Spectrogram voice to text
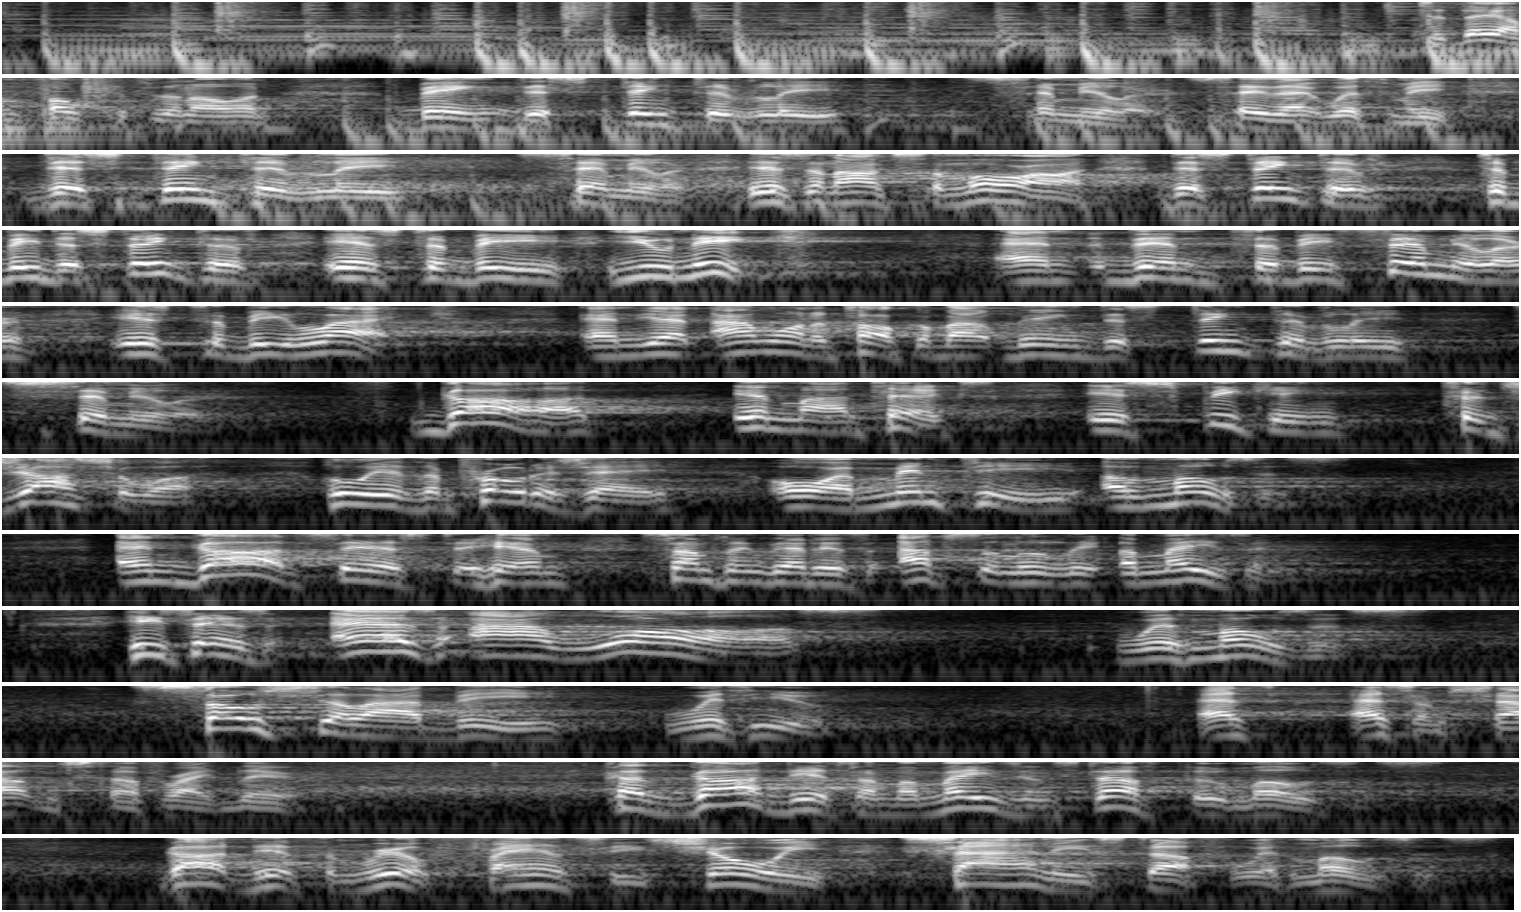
Today I'm focusing on being distinctively similar. Say that with me. Distinctively similar. It's an oxymoron. Distinctive, to be distinctive is to be unique. And then to be similar is to be like. And yet I want to talk about being distinctively similar. God, in my text, is speaking to Joshua, who is a protege or a mentee of Moses. And God says to him something that is absolutely amazing. He says, As I was with Moses, so shall I be with you. That's, that's some shouting stuff right there. Because God did some amazing stuff through Moses. God did some real fancy, showy, shiny stuff with Moses.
